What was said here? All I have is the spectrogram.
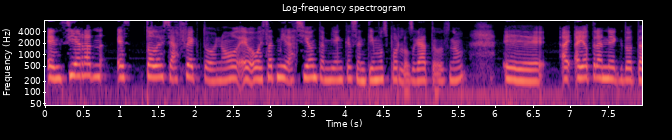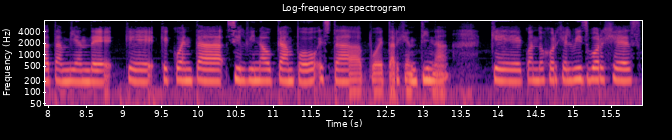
encierra es todo ese afecto, ¿no? Eh, o esa admiración también que sentimos por los gatos, ¿no? Eh, hay, hay, otra anécdota también de que, que cuenta Silvina Ocampo, esta poeta argentina, que cuando Jorge Luis Borges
